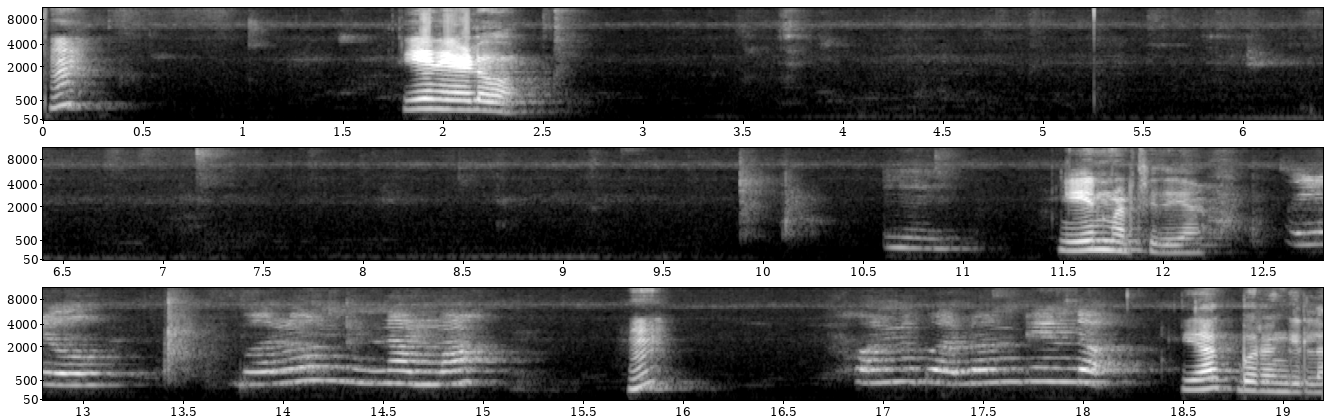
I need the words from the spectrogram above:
ಹ್ಞೂ ಏನು ಹೇಳು? ಏನು ಮಾಡ್ತಿದೀಯಾ? ಹ್ಞೂ ಯಾಕೆ ಬರೋಂಗಿಲ್ಲ?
